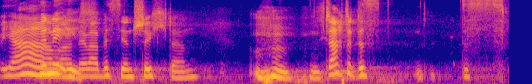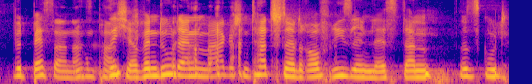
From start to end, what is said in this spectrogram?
Ja, Finde aber ich. der war ein bisschen schüchtern. Mhm. Ich dachte, das, das wird besser nach ein paar. Sicher, wenn du deinen magischen Touch da drauf rieseln lässt, dann wird's gut.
